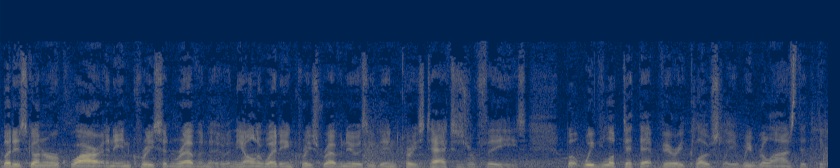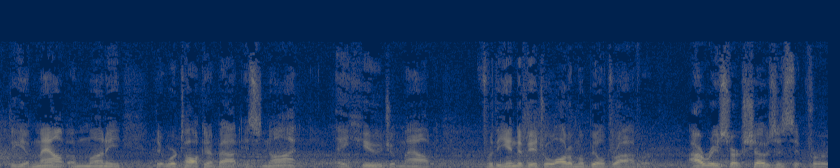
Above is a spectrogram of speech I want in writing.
but it's going to require an increase in revenue. And the only way to increase revenue is either increase taxes or fees. But we've looked at that very closely, and we realize that the, the amount of money that we're talking about is not a huge amount for the individual automobile driver our research shows us that for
